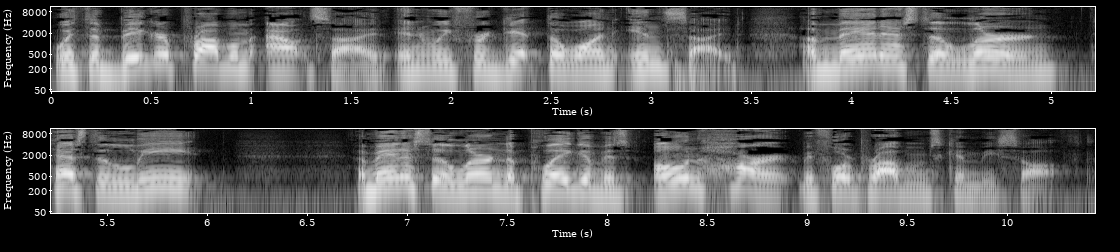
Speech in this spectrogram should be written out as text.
with the bigger problem outside and we forget the one inside. A man has to learn, has to lean, a man has to learn the plague of his own heart before problems can be solved.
